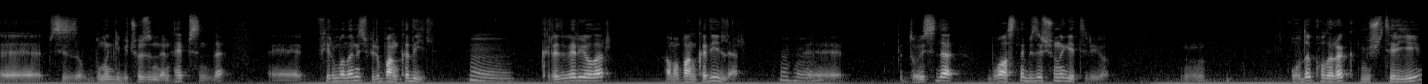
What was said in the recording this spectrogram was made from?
e, Sizzle bunun gibi çözümlerin hepsinde e, firmaların hiçbiri banka değil. Hmm. Kredi veriyorlar ama banka değiller. E, dolayısıyla bu aslında bize şunu getiriyor. Hmm, Odak olarak müşteriyi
